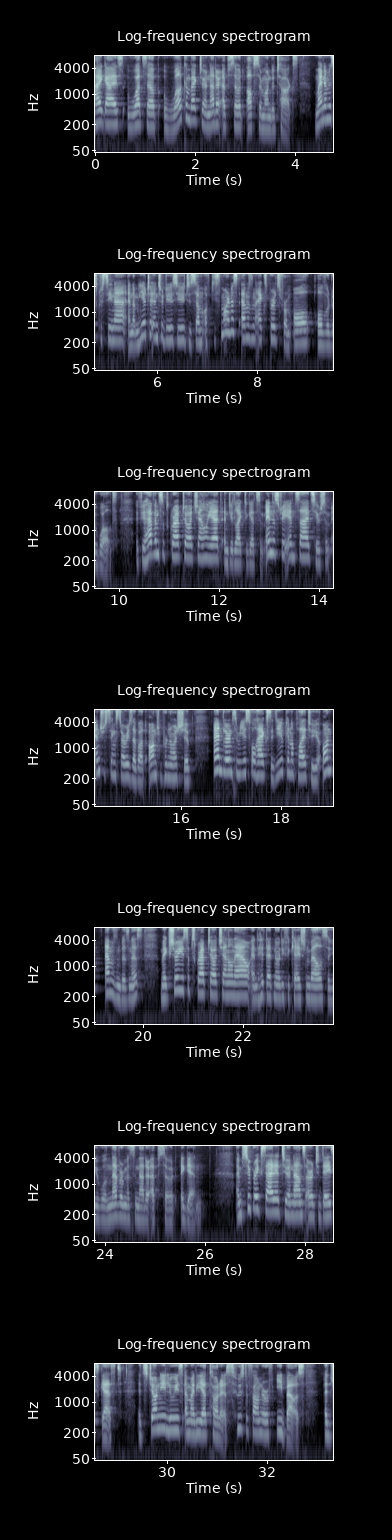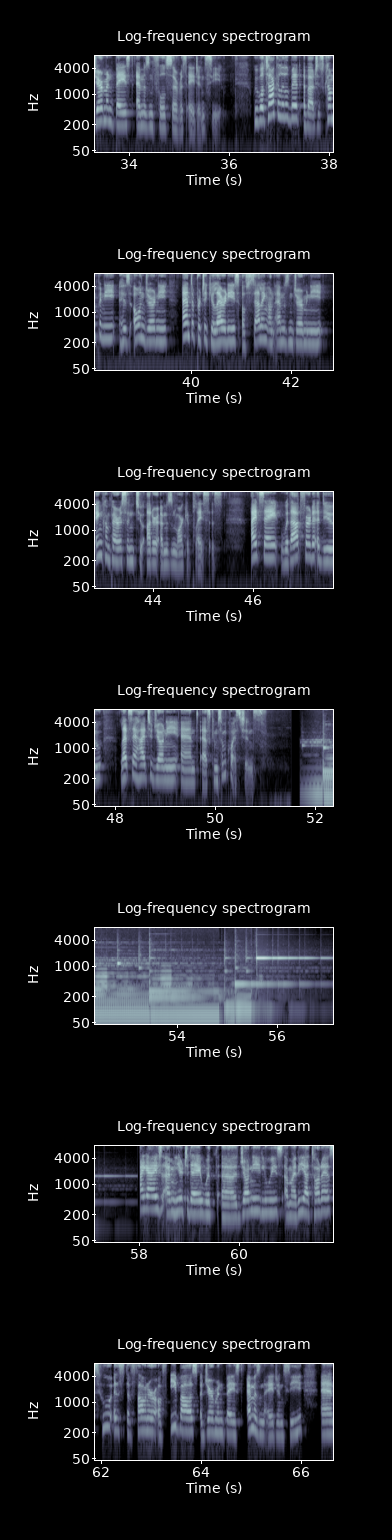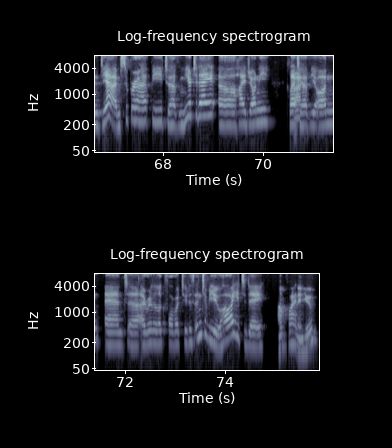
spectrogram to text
Hi guys, what's up? Welcome back to another episode of Sermondo Talks. My name is Christina and I'm here to introduce you to some of the smartest Amazon experts from all over the world. If you haven't subscribed to our channel yet and you'd like to get some industry insights, hear some interesting stories about entrepreneurship, and learn some useful hacks that you can apply to your own Amazon business, make sure you subscribe to our channel now and hit that notification bell so you will never miss another episode again. I'm super excited to announce our today's guest. It's Johnny Luis Amaria Torres, who's the founder of eBaus, a German based Amazon full service agency. We will talk a little bit about his company, his own journey, and the particularities of selling on Amazon Germany in comparison to other Amazon marketplaces. I'd say, without further ado, let's say hi to Johnny and ask him some questions. Hi guys, I'm here today with uh, Johnny Luis Amaria Torres, who is the founder of eBaus, a German-based Amazon agency. And yeah, I'm super happy to have him here today. Uh, hi Johnny, glad hi. to have you on, and uh, I really look forward to this interview. How are you today? I'm fine, and you?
